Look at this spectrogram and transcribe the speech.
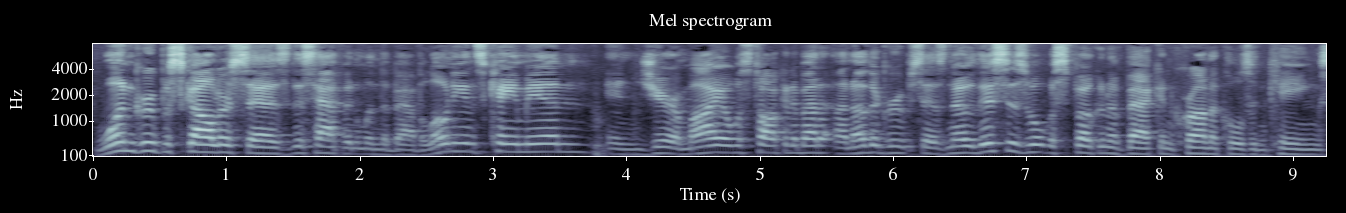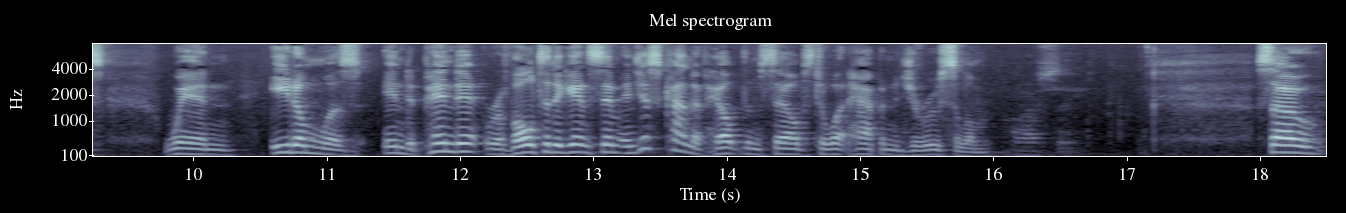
one group of scholars says this happened when the Babylonians came in and Jeremiah was talking about it. Another group says, no, this is what was spoken of back in Chronicles and Kings when Edom was independent, revolted against them, and just kind of helped themselves to what happened to Jerusalem. Oh, I see. So,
